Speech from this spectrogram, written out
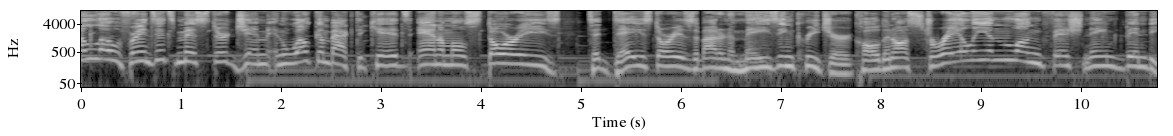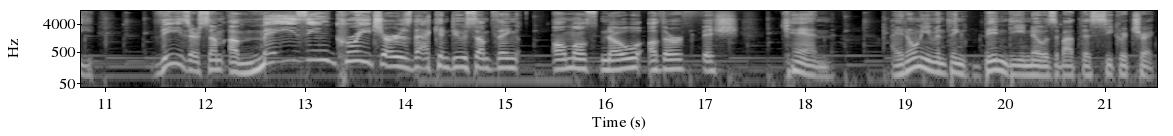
Hello, friends, it's Mr. Jim, and welcome back to Kids Animal Stories. Today's story is about an amazing creature called an Australian lungfish named Bindi. These are some amazing creatures that can do something almost no other fish can. I don't even think Bindi knows about this secret trick,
